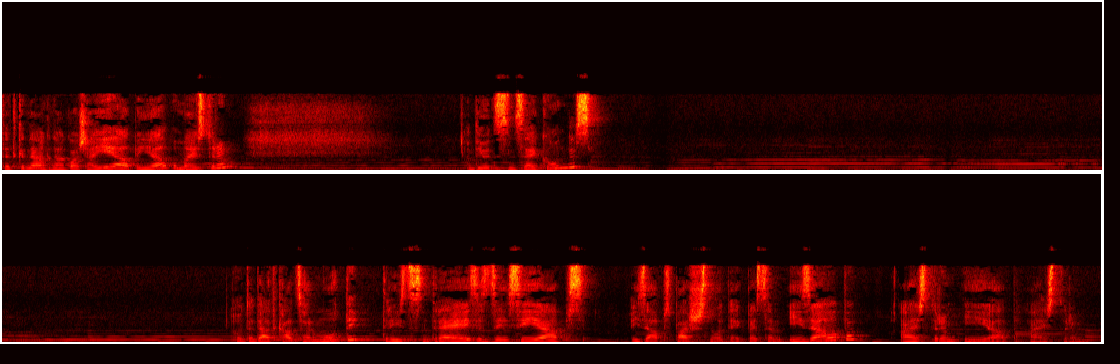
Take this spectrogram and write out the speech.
Tad, kad nāk nākošā ielpa, ielpa, mēs turam 20 sekundes. Un tad atkal ar muti 30 reizes dzīs ielpas, izāpas pašas notiek. Pēc tam izāpa, aizturam, ielpa, aizturam.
